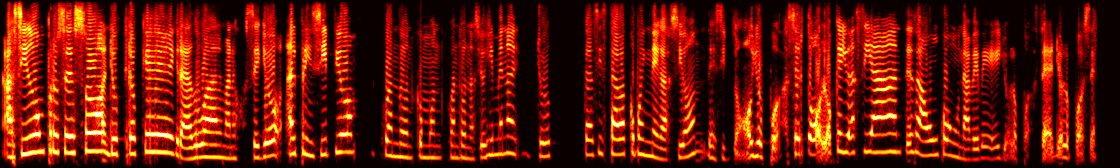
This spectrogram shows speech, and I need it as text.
Ha sido un proceso, yo creo que gradual, María José. Yo al principio, cuando, como, cuando nació Jimena, yo casi estaba como en negación, de decir, no, yo puedo hacer todo lo que yo hacía antes, aún con una bebé, yo lo puedo hacer, yo lo puedo hacer.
